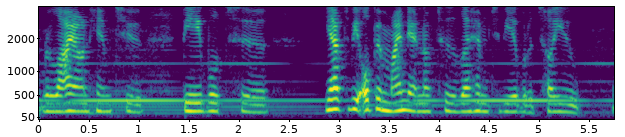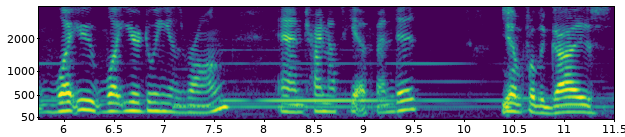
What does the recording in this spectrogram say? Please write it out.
rely on him to be able to. You have to be open minded enough to let him to be able to tell you what you what you're doing is wrong, and try not to get offended. Yeah, and for the guys,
